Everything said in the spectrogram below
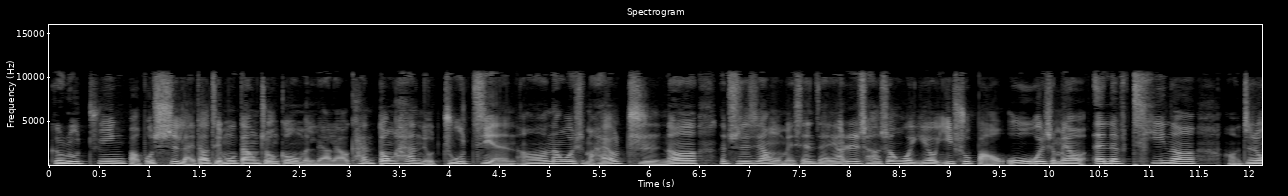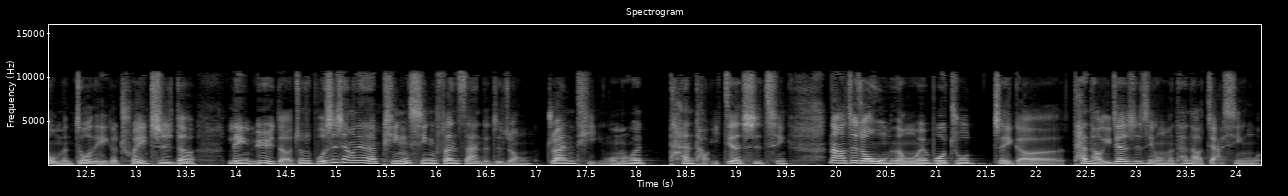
葛如君宝博士来到节目当中，跟我们聊聊看东汉有竹简啊，那为什么还要纸呢？那就是像我们现在一样，日常生活也有艺术宝物，为什么要 NFT 呢？好，这是我们做的一个垂直的领域的，就是不是像现在平行分散的这种专题，我们会探讨一件事情。那这周我们呢，我们播出这个探讨一件事情，我们探讨假新闻。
